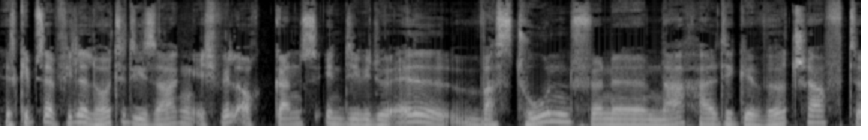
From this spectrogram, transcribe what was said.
Es gibt ja viele Leute, die sagen, ich will auch ganz individuell was tun für eine nachhaltige Wirtschaft.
